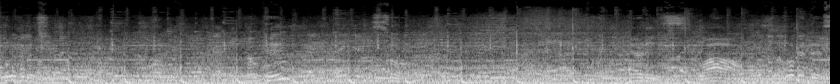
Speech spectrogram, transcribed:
খুলে ফেলেছি okay so There it is. Wow. Look at this.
